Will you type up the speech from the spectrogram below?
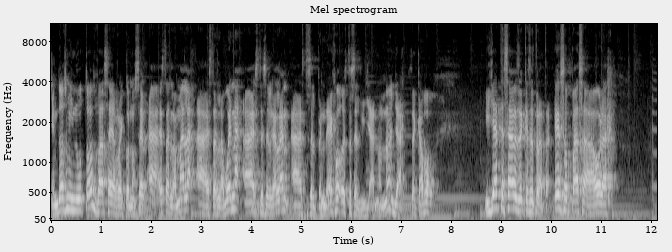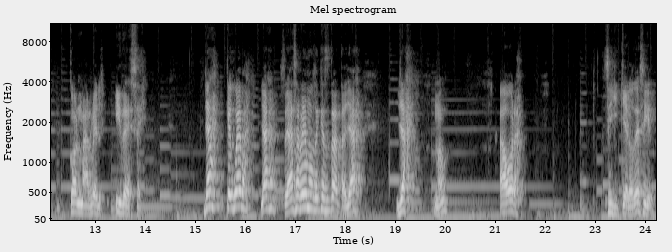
en dos minutos vas a reconocer, ah, esta es la mala, ah, esta es la buena, ah, este es el galán, ah, este es el pendejo, este es el villano, ¿no? Ya, se acabó. Y ya te sabes de qué se trata. Eso pasa ahora con Marvel y DC. Ya, qué hueva, ya, ya sabemos de qué se trata, ya, ya, ¿no? Ahora, sí quiero decir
